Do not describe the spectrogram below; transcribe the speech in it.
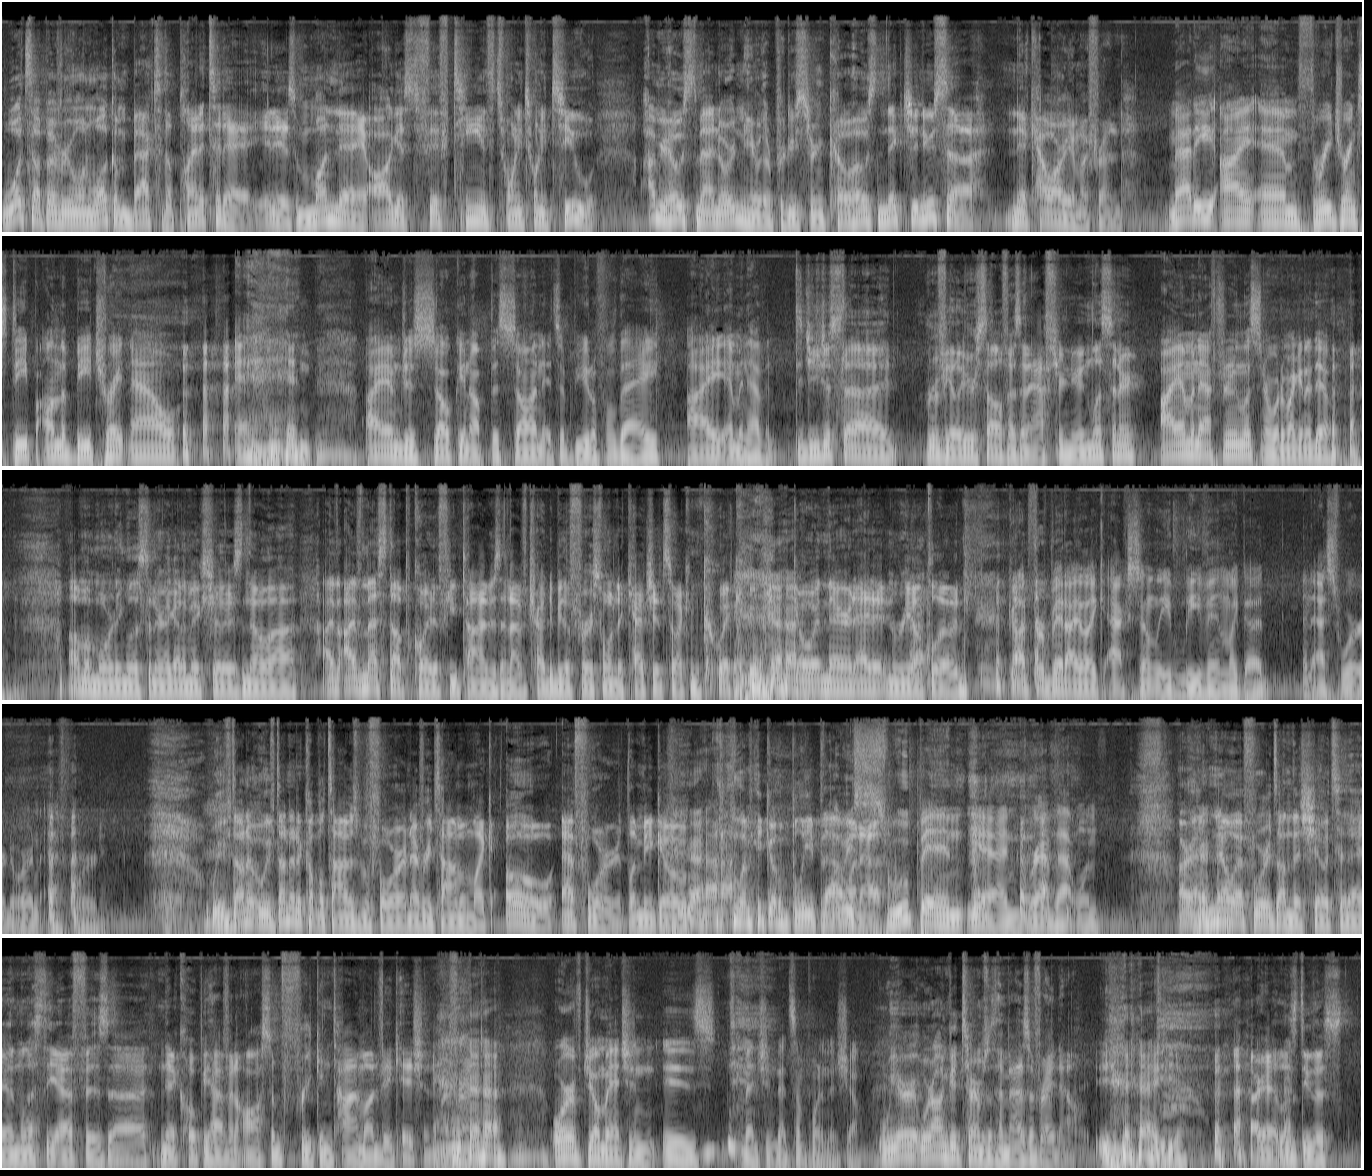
What's up, everyone? Welcome back to the planet today. It is Monday, August 15th, 2022. I'm your host, Matt Norton, here with our producer and co host, Nick Janusa. Nick, how are you, my friend? Maddie, I am three drinks deep on the beach right now, and I am just soaking up the sun. It's a beautiful day. I am in heaven. Did you just uh, reveal yourself as an afternoon listener? I am an afternoon listener. What am I going to do? I'm a morning listener. I got to make sure there's no. Uh, I've I've messed up quite a few times, and I've tried to be the first one to catch it, so I can quick go in there and edit and re-upload. God forbid I like accidentally leave in like a an S word or an F word. We've done it. We've done it a couple times before, and every time I'm like, "Oh, f word." Let me go. let me go bleep that Let me one out. swoop in, yeah, and grab that one. All right, no f words on this show today, unless the f is uh, Nick. Hope you have an awesome freaking time on vacation, my friend. Or if Joe Manchin is mentioned at some point in this show. we're we're on good terms with him as of right now. Yeah, yeah. All right, let's do this.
